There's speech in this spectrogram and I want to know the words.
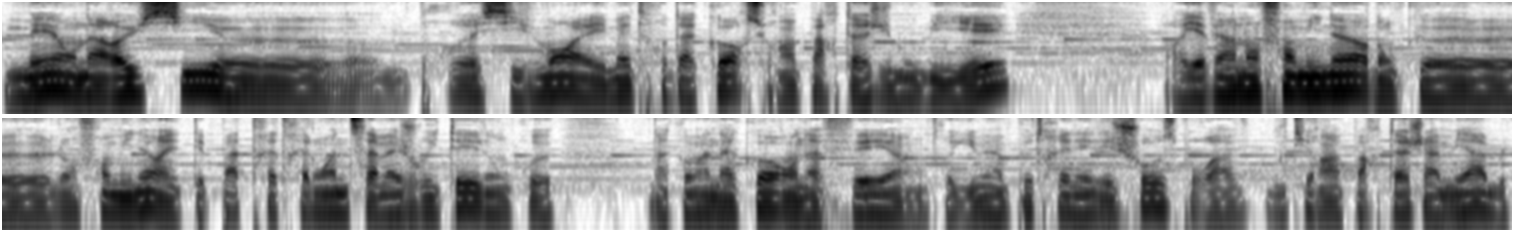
mais on a réussi euh, progressivement à les mettre d'accord sur un partage immobilier. Alors il y avait un enfant mineur, donc euh, l'enfant mineur n'était pas très très loin de sa majorité, donc euh, on a comme un accord, on a fait entre guillemets un peu traîner les choses pour aboutir à un partage amiable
